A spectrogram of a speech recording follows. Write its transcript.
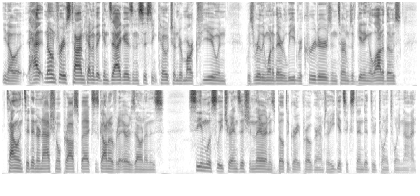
you know, had known for his time kind of at Gonzaga as an assistant coach under Mark Few, and was really one of their lead recruiters in terms of getting a lot of those talented international prospects. Has gone over to Arizona and has seamlessly transitioned there and has built a great program. So he gets extended through 2029.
